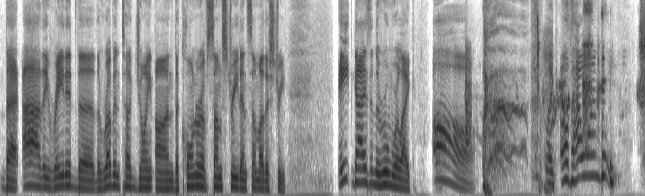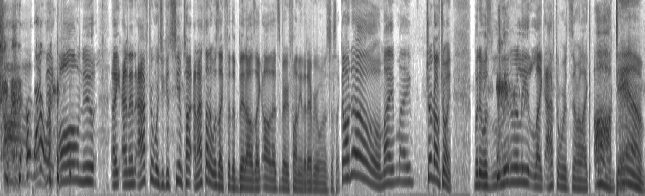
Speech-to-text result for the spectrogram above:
that ah they raided the the rub and tug joint on the corner of some street and some other street eight guys in the room were like oh like oh that one? Oh, ah, that one. they all knew like and then afterwards you could see him talk and i thought it was like for the bit i was like oh that's very funny that everyone was just like oh no my my jerk off joint. But it was literally like afterwards they were like oh damn.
